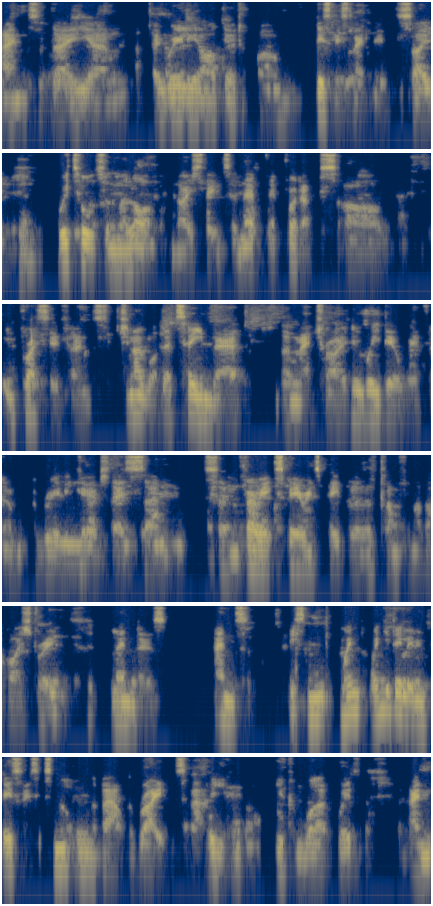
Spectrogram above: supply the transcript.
and they um, they really are good on business lending. So yeah. we talk to them a lot on those things, and their, their products are impressive. And do you know what? Their team there at Metro, who we deal with, are really good. There's um, some very experienced people who have come from other high street lenders, and it's when when you're dealing in business, it's not all about the rate. It's about who you can you can work with and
